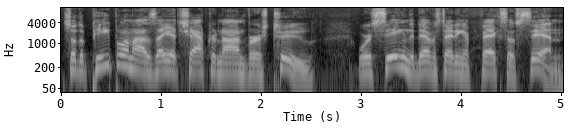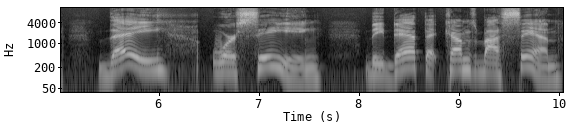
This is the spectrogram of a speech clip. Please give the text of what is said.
So the people in Isaiah chapter 9, verse 2, were seeing the devastating effects of sin. They were seeing the death that comes by sin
